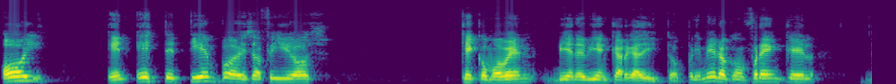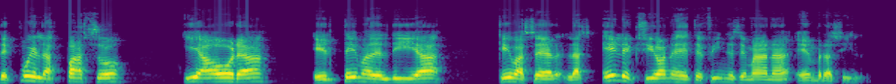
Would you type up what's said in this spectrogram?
hoy en este tiempo de desafíos que como ven viene bien cargadito. Primero con Frenkel, después las paso y ahora el tema del día, que va a ser las elecciones de este fin de semana en Brasil.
